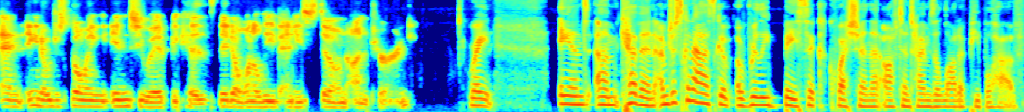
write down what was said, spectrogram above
and you know just going into it because they don't want to leave any stone unturned. Right and um, Kevin, I'm just going to ask a, a, really basic question that oftentimes a lot of people have,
